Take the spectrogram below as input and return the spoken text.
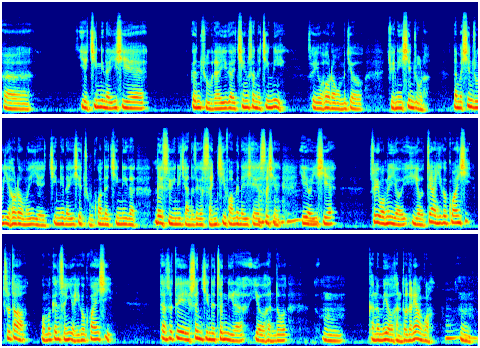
呃也经历了一些跟主的一个亲身的经历，所以后来我们就决定信主了。那么信主以后呢，我们也经历了一些主观的经历的，类似于你讲的这个神迹方面的一些事情，也有一些，所以我们有有这样一个关系，知道我们跟神有一个关系，但是对圣经的真理呢，有很多，嗯，可能没有很多的亮光，嗯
